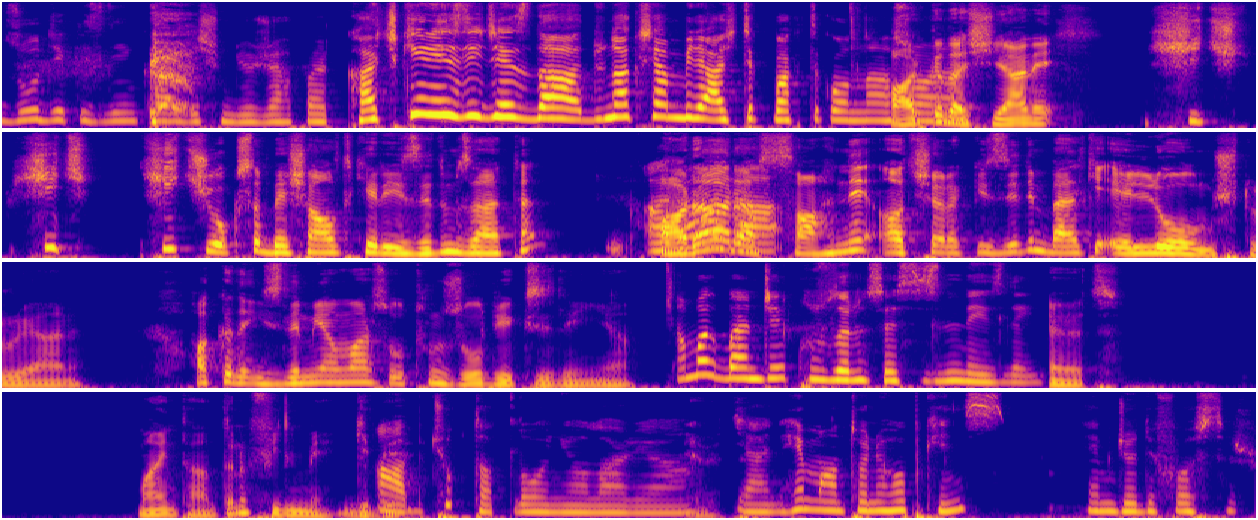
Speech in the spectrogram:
Zodiac izleyin kardeşim diyor Jahber. Kaç kere izleyeceğiz daha? Dün akşam bile açtık baktık ondan sonra. Arkadaş yani hiç hiç hiç yoksa 5-6 kere izledim zaten. Ara ara, sahne açarak izledim. Belki 50 olmuştur yani. Hakikaten izlemeyen varsa oturun Zodiac izleyin ya. Ama bence Kuzuların Sessizliğini de izleyin. Evet. Mindhunter'ın filmi gibi. Abi çok tatlı oynuyorlar ya. Evet. Yani hem Anthony Hopkins hem Jodie Foster.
